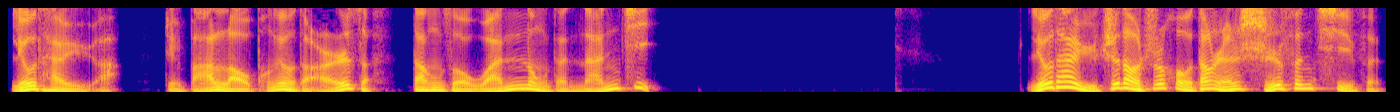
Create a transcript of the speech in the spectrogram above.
刘太宇啊，这把老朋友的儿子当做玩弄的男妓。刘太宇知道之后，当然十分气愤，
